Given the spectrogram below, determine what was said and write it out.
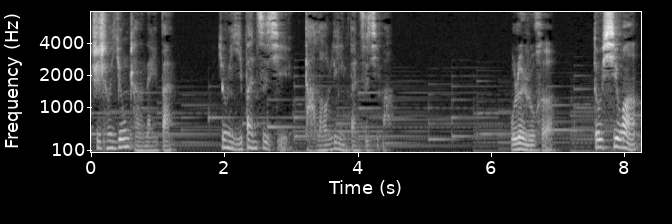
支撑庸常的那一半，用一半自己打捞另一半自己吗？无论如何，都希望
